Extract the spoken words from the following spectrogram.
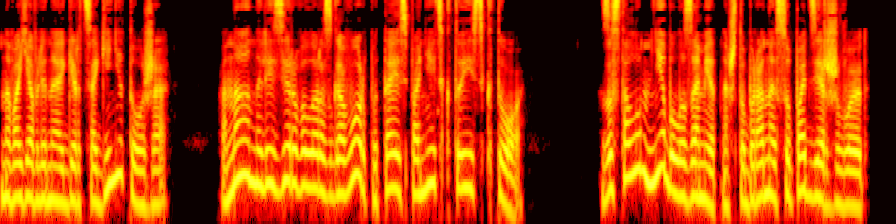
новоявленная герцогиня тоже. Она анализировала разговор, пытаясь понять, кто есть кто. За столом не было заметно, что баронессу поддерживают,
